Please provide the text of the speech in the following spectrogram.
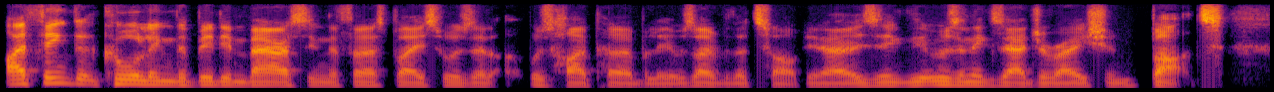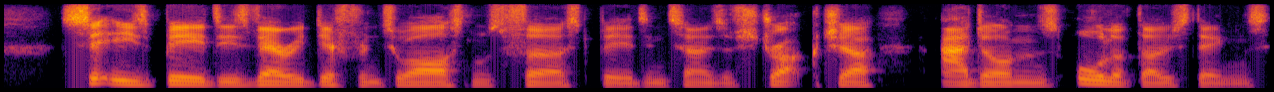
I think that calling the bid embarrassing in the first place was a, was hyperbole. It was over the top. You know, it was, it was an exaggeration. But City's bid is very different to Arsenal's first bid in terms of structure add-ons, all of those things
